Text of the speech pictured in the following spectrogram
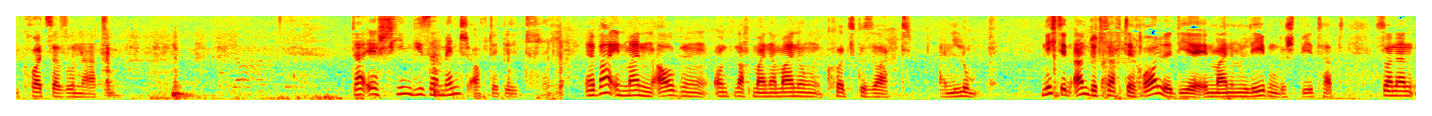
die Kreuzersonate. Da erschien dieser Mensch auf der Bildfläche. Er war in meinen Augen und nach meiner Meinung kurz gesagt ein Lump. Nicht in Anbetracht der Rolle, die er in meinem Leben gespielt hat, sondern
